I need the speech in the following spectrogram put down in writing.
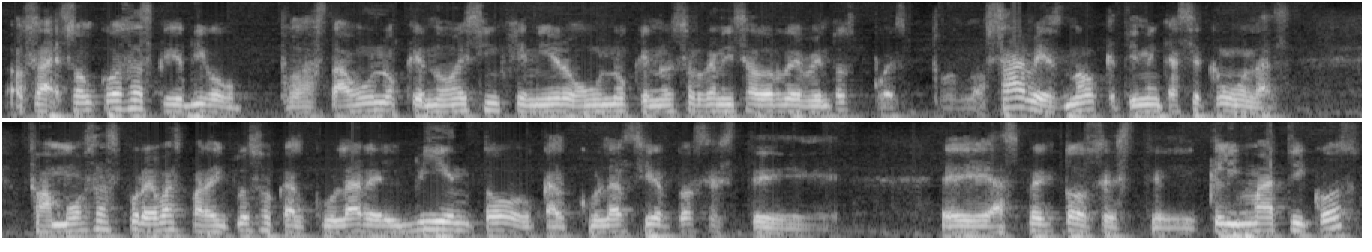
O sea, son cosas que digo, pues hasta uno que no es ingeniero, uno que no es organizador de eventos, pues, pues lo sabes, ¿no? Que tienen que hacer como las famosas pruebas para incluso calcular el viento o calcular ciertos este, eh, aspectos este, climáticos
